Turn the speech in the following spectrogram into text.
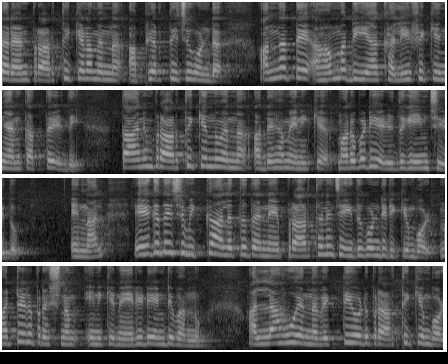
തരാൻ പ്രാർത്ഥിക്കണമെന്ന് അഭ്യർത്ഥിച്ചുകൊണ്ട് അന്നത്തെ അഹമ്മദിയ ഖലീഫയ്ക്ക് ഞാൻ കത്തെഴുതി. താനും പ്രാർത്ഥിക്കുന്നുവെന്ന് അദ്ദേഹം എനിക്ക് മറുപടി എഴുതുകയും ചെയ്തു. എന്നാൽ ഏകദേശം ഇക്കാലത്ത് തന്നെ പ്രാർത്ഥന ചെയ്തുകൊണ്ടിരിക്കുമ്പോൾ മറ്റൊരു പ്രശ്നം എനിക്ക് നേരിടേണ്ടി വന്നു. അല്ലാഹു എന്ന വ്യക്തിയോട് പ്രാർത്ഥിക്കുമ്പോൾ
